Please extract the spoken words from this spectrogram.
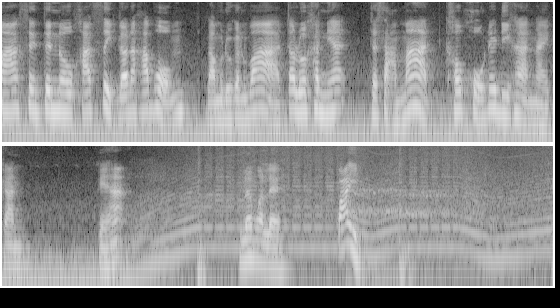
Mark Sentinel Classic แล้วนะครับผมเรามาดูกันว่าเจ้ารถคันนี้จะสามารถเข้าโค้งได้ดีขนาดไหนกัน โอเคฮะ เริ่มกันเลย ไป โอเค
